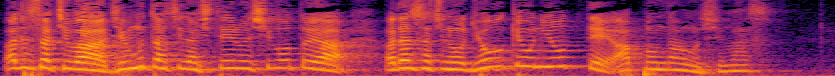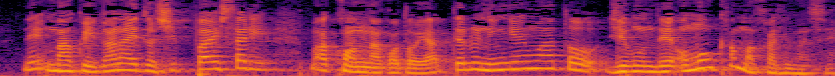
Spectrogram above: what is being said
私たちは自分たちがしている仕事や私たちの状況によってアップダウンします。ね、うまくいかないと失敗したり、まあ、こんなことをやってる人間はと自分で思うかもわかりません。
